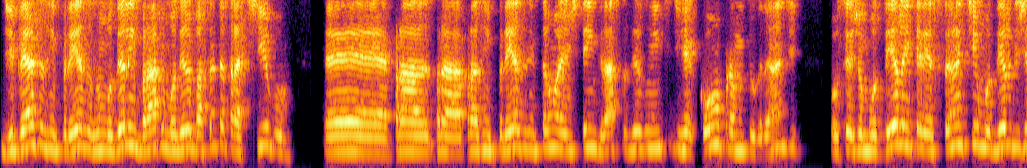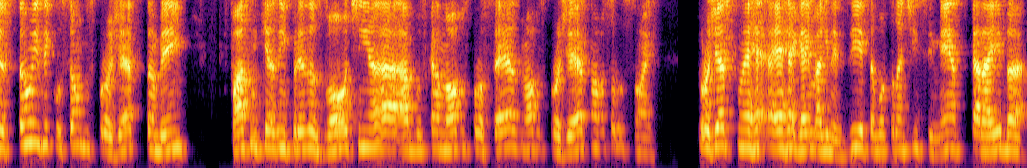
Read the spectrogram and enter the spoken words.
diversas empresas, o modelo Embrap é um modelo bastante atrativo é, para as empresas, então a gente tem, graças a Deus, um índice de recompra muito grande, ou seja, o modelo é interessante e o modelo de gestão e execução dos projetos também faz com que as empresas voltem a, a buscar novos processos, novos projetos, novas soluções. Projetos com RH em Magnesita, Votorantim Cimentos, Caraíba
